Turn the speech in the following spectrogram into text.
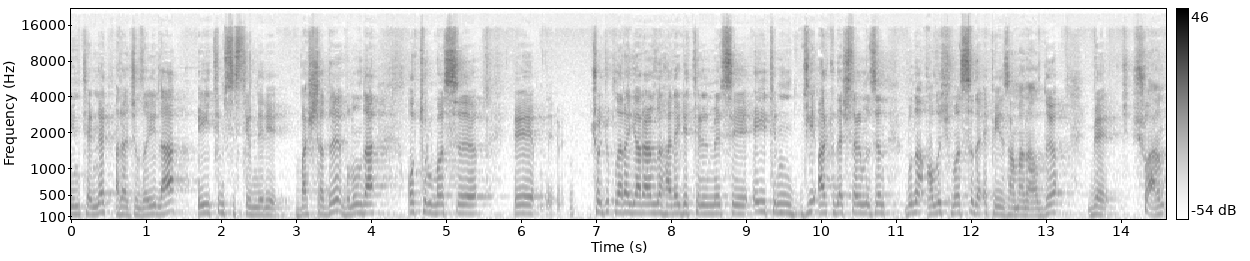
internet aracılığıyla eğitim sistemleri başladı. Bunun da oturması, e, çocuklara yararlı hale getirilmesi, eğitimci arkadaşlarımızın buna alışması da epey zaman aldı ve şu an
